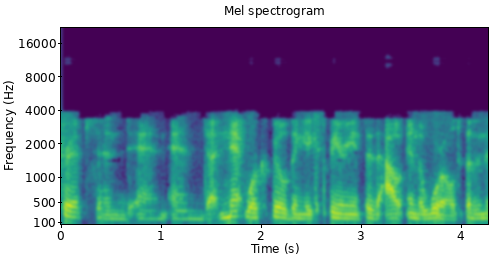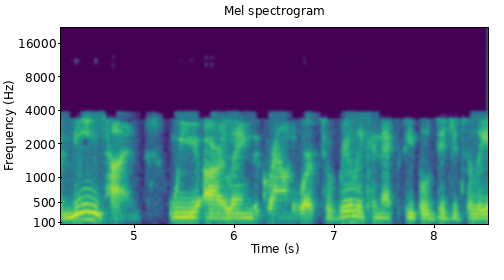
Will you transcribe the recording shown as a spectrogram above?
trips and and and uh, network building experiences out in the world. But in the meantime, we are laying the groundwork to really connect people digitally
